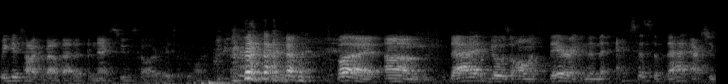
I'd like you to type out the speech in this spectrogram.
we could talk about that at the next Student Scholar Days if we want. but um, that goes all into there, and then the excess of that actually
